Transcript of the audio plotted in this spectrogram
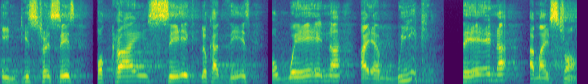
in distresses. For Christ's sake, look at this. For when I am weak, then am I strong.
